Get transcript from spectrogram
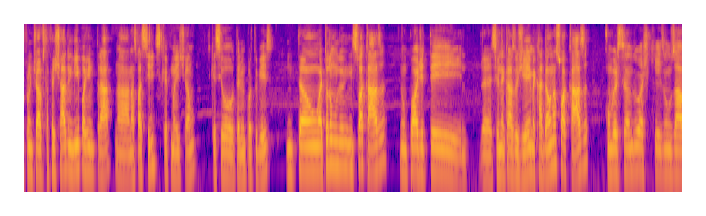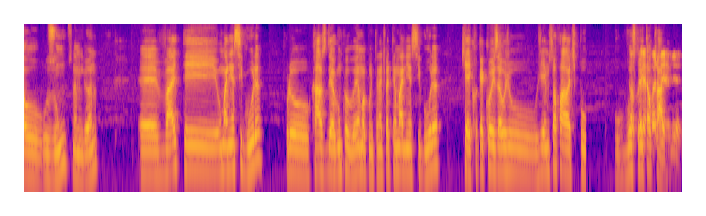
front office está fechado, ninguém pode entrar na, nas facilities, que é como eles chamam, esqueci o termo em português. Então, é todo mundo em sua casa, não pode ter, é, se na casa do GM, é cada um na sua casa, conversando, acho que eles vão usar o, o Zoom, se não me engano. É, vai ter uma linha segura, pro caso de algum problema com a internet, vai ter uma linha segura, que aí qualquer coisa, hoje o GM só fala, tipo, vou é escolher tal cara. Vermelho.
